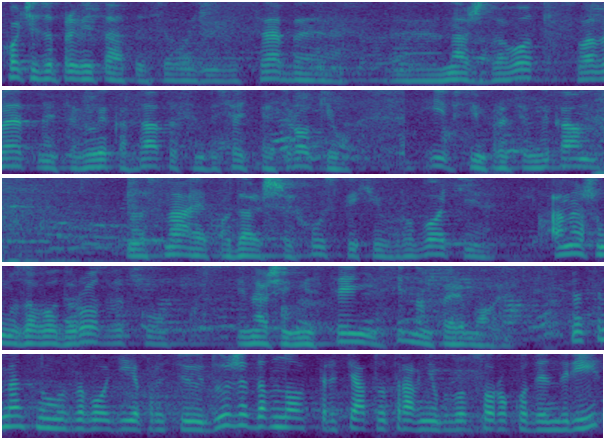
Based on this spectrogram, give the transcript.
хочеться привітати сьогодні від себе е, наш завод славетний. Це велика дата, 75 років. І всім працівникам наснаги, подальших успіхів в роботі, а нашому заводу розвитку і нашій місцині, всім нам перемоги. На цементному заводі я працюю дуже давно. 30 травня було 41 рік.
